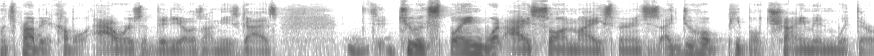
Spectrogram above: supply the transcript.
it's probably a couple hours of videos on these guys to explain what I saw in my experiences. I do hope people chime in with their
